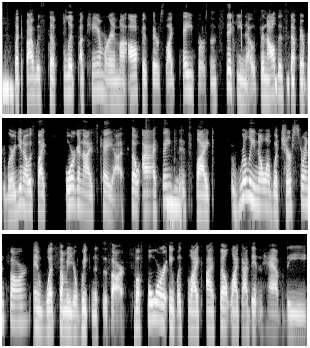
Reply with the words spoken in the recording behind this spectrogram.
Mm-hmm. But if I was to flip a camera in my office, there's like papers and sticky notes and all this stuff everywhere. You know, it's like organized chaos. So I think mm-hmm. it's like really knowing what your strengths are and what some of your weaknesses are. Before it was like I felt like I didn't have the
